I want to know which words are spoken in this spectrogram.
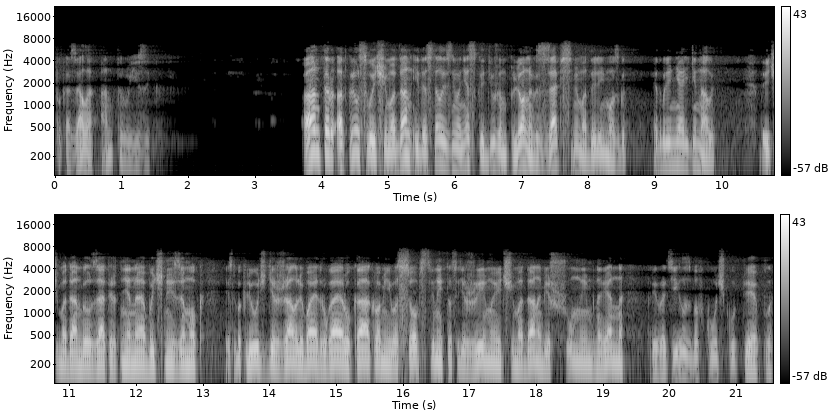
показала Антеру язык. Антер открыл свой чемодан и достал из него несколько дюжин пленок с записями моделей мозга. Это были не оригиналы. Да и чемодан был заперт не на обычный замок. Если бы ключ держала любая другая рука, кроме его собственной, то содержимое чемодана бесшумно и мгновенно превратилась бы в кучку пепла.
